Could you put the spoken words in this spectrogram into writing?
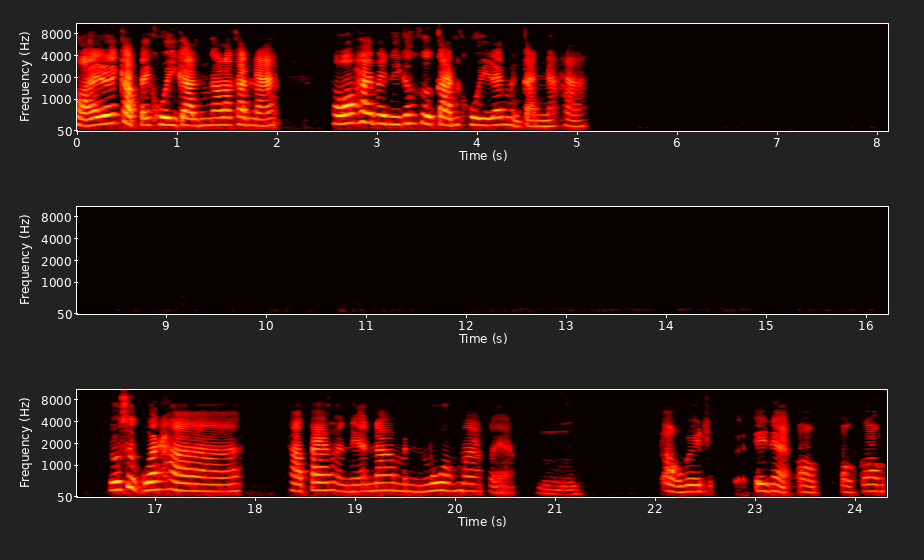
ขอให้ได้กลับไปคุยกันก็แล้วกันนะ เพราะว่าไพ่ใบนี้ก็คือการคุยได้เหมือนกันนะคะรู้สึกว่าทา ทาแป้งอันเนี้ยหน้ามันม่วงมากเลยอะอืม ออกเวทีไอเนี่ยออกออกกล้อง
